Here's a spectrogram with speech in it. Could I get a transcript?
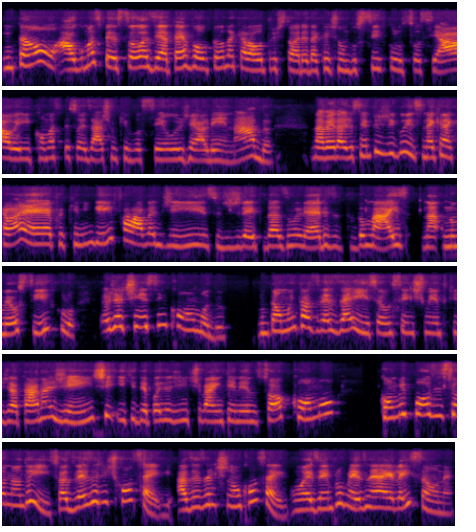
Então, algumas pessoas, e até voltando àquela outra história da questão do círculo social e como as pessoas acham que você hoje é alienada, na verdade, eu sempre digo isso, né? Que naquela época que ninguém falava disso, de direito das mulheres e tudo mais, na, no meu círculo, eu já tinha esse incômodo. Então, muitas vezes é isso, é um sentimento que já está na gente e que depois a gente vai entendendo só como como ir posicionando isso. Às vezes a gente consegue, às vezes a gente não consegue. Um exemplo mesmo é a eleição, né?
